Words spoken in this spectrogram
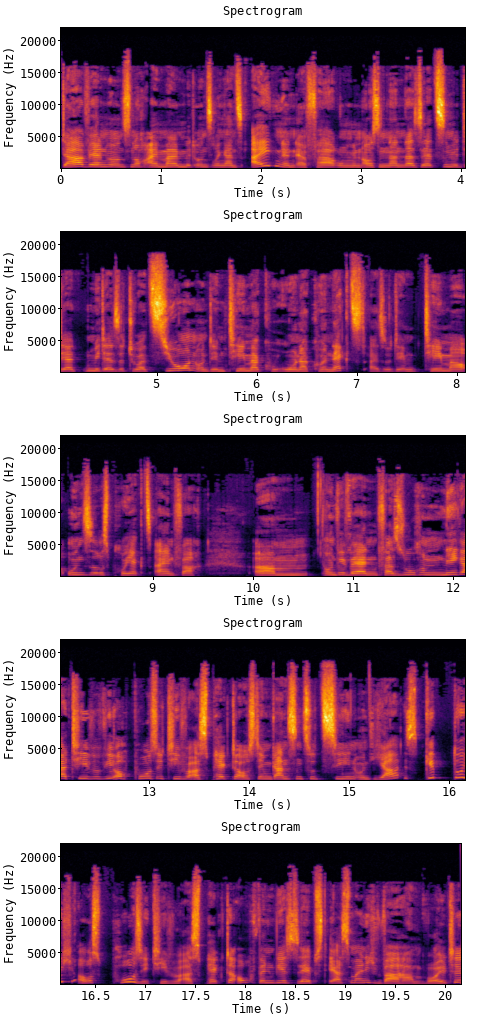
da werden wir uns noch einmal mit unseren ganz eigenen Erfahrungen auseinandersetzen, mit der, mit der Situation und dem Thema Corona Connects, also dem Thema unseres Projekts einfach ähm, und wir werden versuchen, negative wie auch positive Aspekte aus dem Ganzen zu ziehen. Und ja, es gibt durchaus positive Aspekte, auch wenn wir es selbst erstmal nicht wahrhaben wollten.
